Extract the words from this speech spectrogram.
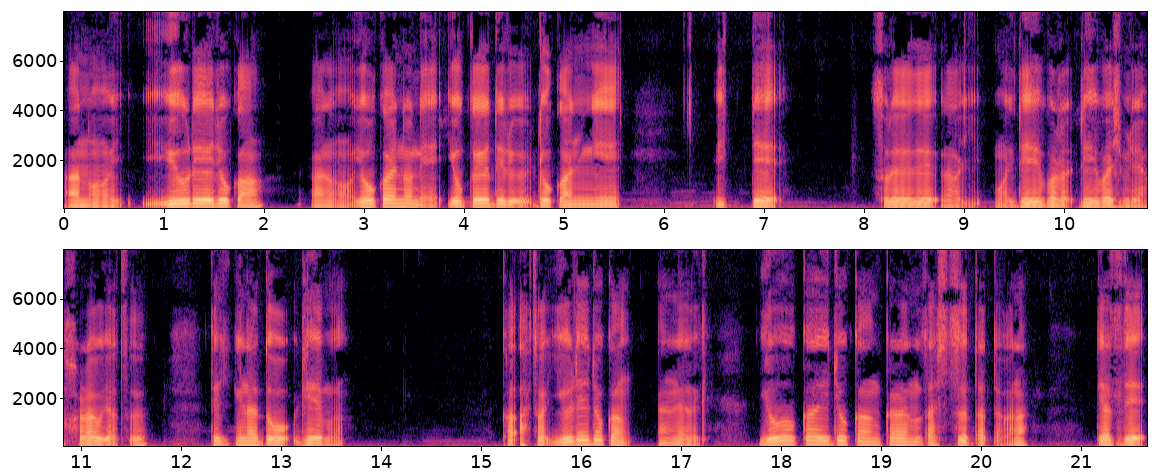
あの、幽霊旅館？あの、妖怪のね、妖怪が出る旅館に行って、それで、なんか、まあ、霊払い、霊媒師みたいな払うやつ？的などゲーム？か、あ、そう、幽霊旅館、あの、なんだっけ、妖怪旅館からの脱出だったかな？ってやつで、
